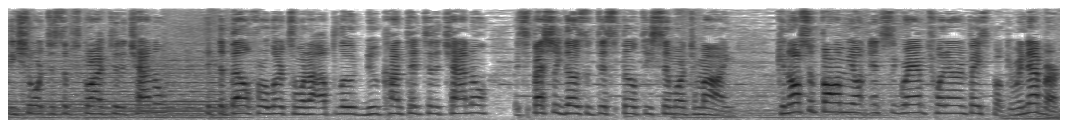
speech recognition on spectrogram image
Be sure to subscribe to the channel Hit the bell for alerts when I upload new content to the channel, especially those with disabilities similar to mine. You can also follow me on Instagram, Twitter, and Facebook. And remember,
